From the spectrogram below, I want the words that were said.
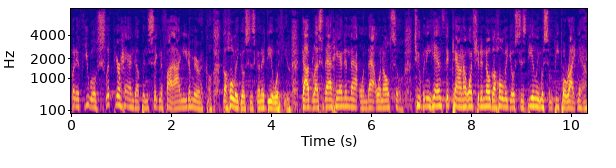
But if you will slip your hand up and signify, I need a miracle, the Holy Ghost is going to deal with you. God bless that hand and that one, that one also. Too many hands to count. I want you to know the Holy Ghost is dealing with some people right now.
